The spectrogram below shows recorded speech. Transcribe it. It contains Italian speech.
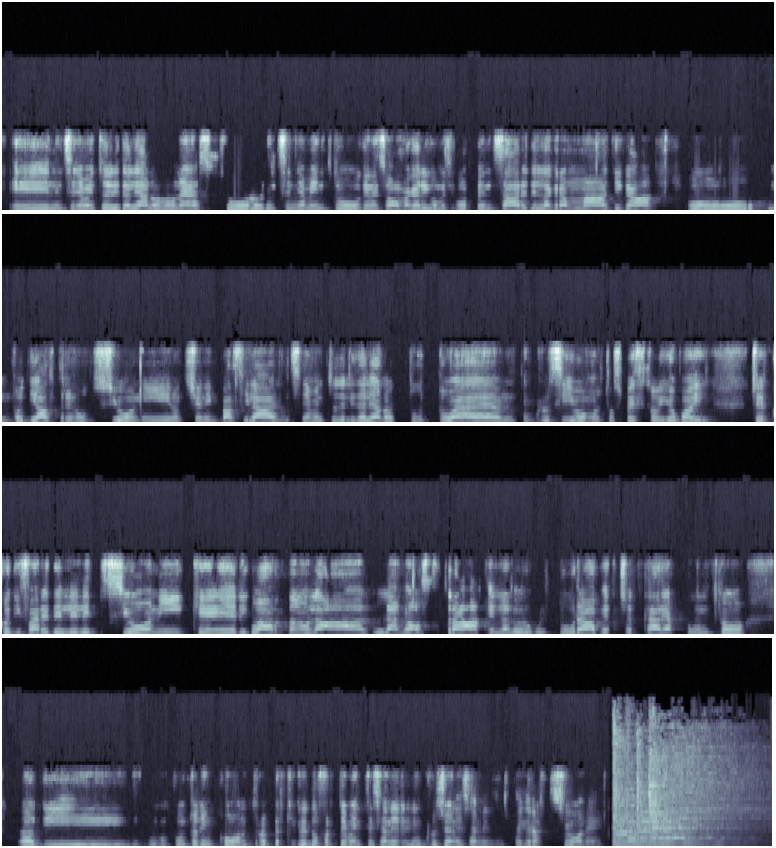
e l'insegnamento dell'italiano non è solo l'insegnamento, che ne so, magari come si può pensare della grammatica o, o di altre nozioni, nozioni basilari. L'insegnamento dell'italiano è tutto, è inclusivo. Molto spesso io poi cerco di fare delle lezioni che riguardano la, la nostra e la loro cultura per cercare appunto eh, di un punto di incontro perché credo fortemente sia nell'inclusione sia nell'integrazione.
